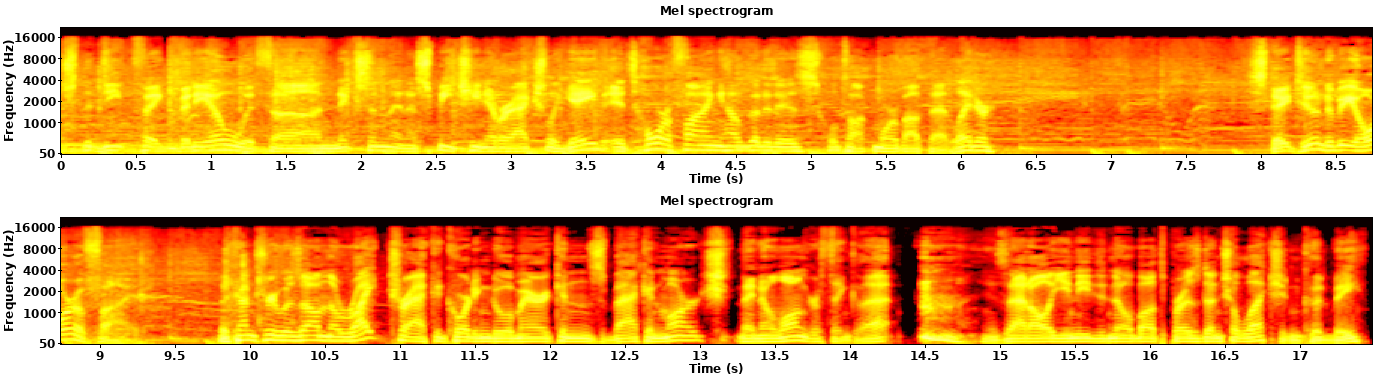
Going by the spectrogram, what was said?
Watched the deep fake video with uh, Nixon and a speech he never actually gave. It's horrifying how good it is. We'll talk more about that later. Stay tuned to be horrified. The country was on the right track, according to Americans back in March. They no longer think that. Is that all you need to know about the presidential election? Could be.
